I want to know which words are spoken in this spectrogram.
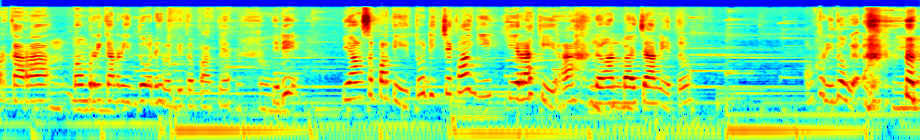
perkara Mm-mm. memberikan ridho deh lebih tepatnya Betul. jadi yang seperti itu dicek lagi kira-kira dengan Mm-mm. bacaan itu Allah ridho nggak Iya.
